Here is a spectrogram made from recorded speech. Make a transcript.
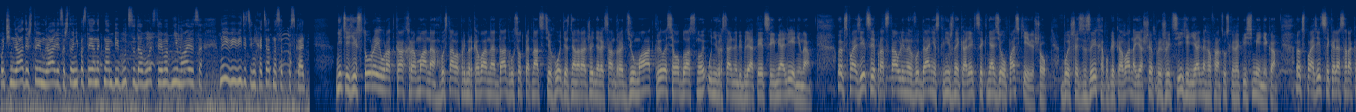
очень рады, что им нравится, что они постоянно к нам бегут с удовольствием, обнимаются. Ну и вы видите, не хотят нас отпускать. Ніці гісторыі ў радках рамана. Выстава, прымеркаваная да 215годдзя з дня нараджэння Александра Дюма, адкрылася ў абласной універсальнай бібліятэцы імя Леніна. У экспазіцыі прадстаўлены выданні з кніжнай калекцыі князёў Паскевічаў. Большасць з іх апублікавана яшчэ пры жыцці геніяльнага французскага пісьменніка. У экспазіцыі каля 40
